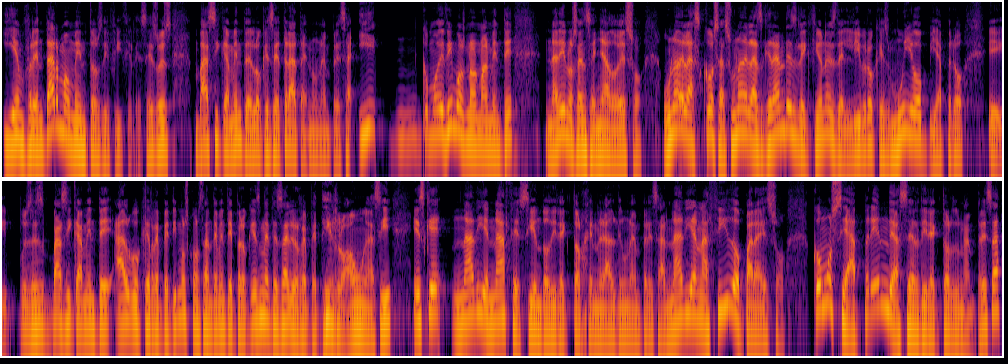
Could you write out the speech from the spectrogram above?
y enfrentar momentos difíciles. Eso es básicamente de lo que se trata en una empresa. Y, mm, como decimos normalmente, nadie nos ha enseñado eso. Una de las cosas, una de las grandes lecciones del libro, que es muy obvia, pero eh, pues es básicamente algo que repetimos constantemente, pero que es necesario repetirlo aún así, es que nadie nace siendo director general de una empresa. Nadie ha nacido para eso. ¿Cómo se aprende a ser director de una empresa?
